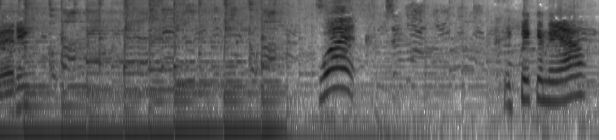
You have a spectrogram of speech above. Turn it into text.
Ready? What? You kicking me out?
